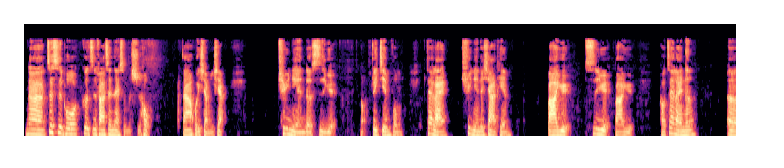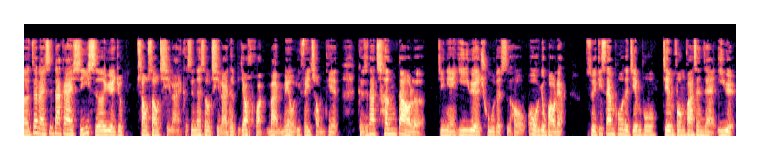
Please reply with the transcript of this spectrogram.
那这四波各自发生在什么时候？大家回想一下，去年的四月哦，最尖峰，再来去年的夏天，八月、四月、八月，好，再来呢，呃，再来是大概十一、十二月就稍稍起来，可是那时候起来的比较缓慢，没有一飞冲天，可是它撑到了今年一月初的时候，哦，又爆量，所以第三波的尖波尖峰发生在一月。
